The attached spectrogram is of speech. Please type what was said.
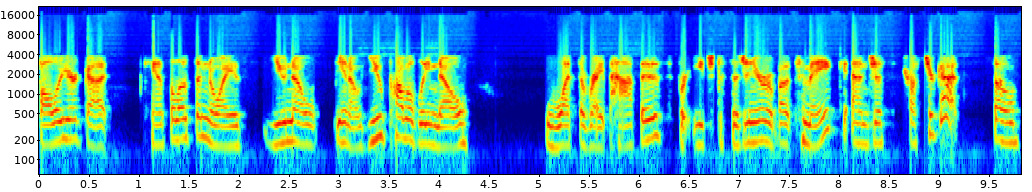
Follow your gut, cancel out the noise. You know, you know, you probably know what the right path is for each decision you're about to make and just trust your gut. So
